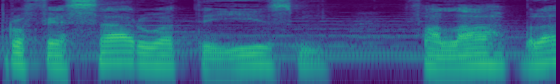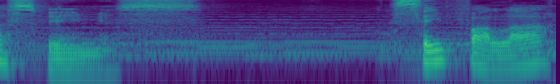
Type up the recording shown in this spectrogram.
professar o ateísmo, falar blasfêmias. Sem falar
